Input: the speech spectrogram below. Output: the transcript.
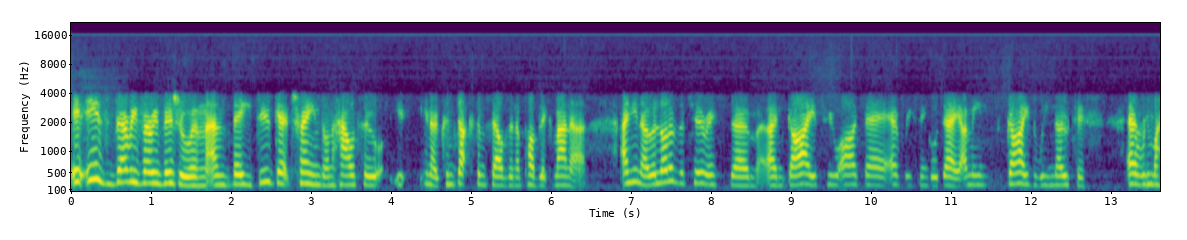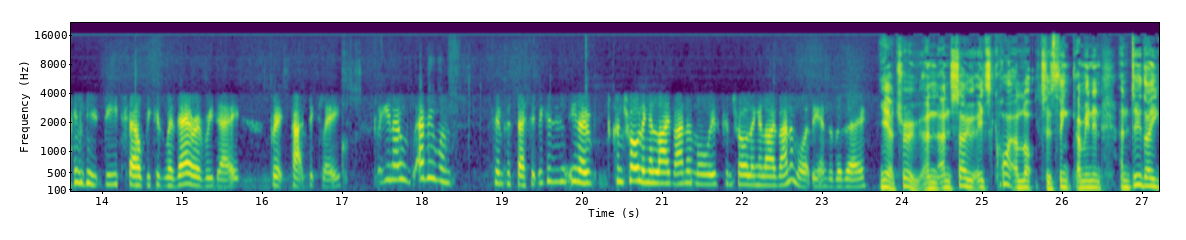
It is very, very visual, and, and they do get trained on how to, you, you know, conduct themselves in a public manner. And you know, a lot of the tourists um, and guides who are there every single day. I mean, guides we notice every minute detail because we're there every day, practically. But you know, everyone's sympathetic because you know, controlling a live animal is controlling a live animal at the end of the day. Yeah, true. And and so it's quite a lot to think. I mean, and, and do they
